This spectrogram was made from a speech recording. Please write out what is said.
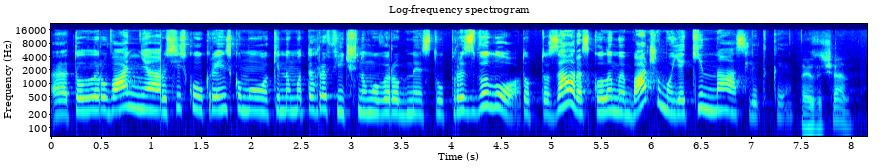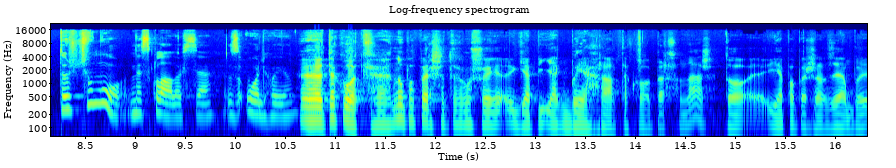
е, толерування російсько-українському кінематографічному виробництву призвело. Тобто зараз, коли ми бачимо, які наслідки, Так, звичайно. То ж чому не склалося з Ольгою? Е, так от, е, ну, по-перше, тому що я, якби я грав такого персонажа, то я, по-перше, взяв би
